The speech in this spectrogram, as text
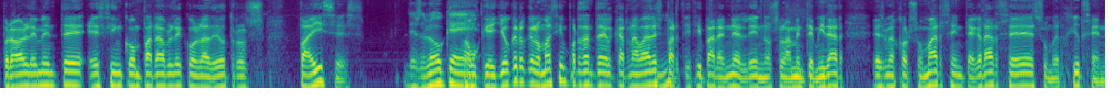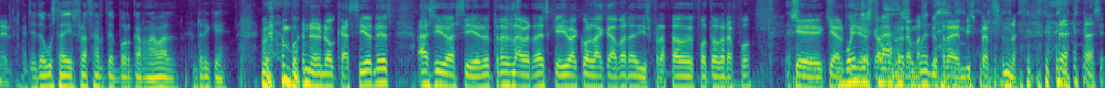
Probablemente es incomparable con la de otros países. Desde luego que... Aunque yo creo que lo más importante del carnaval es participar en él, ¿eh? no solamente mirar, es mejor sumarse, integrarse, sumergirse en él. ¿A ti te gusta disfrazarte por carnaval, Enrique? bueno, en ocasiones ha sido así, en otras la verdad es que iba con la cámara disfrazado de fotógrafo, que, que al fin y al cabo no era más que otra de mis personalidades.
